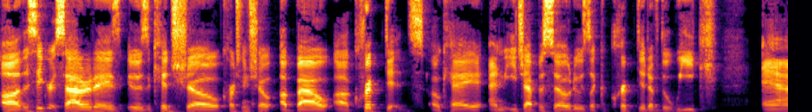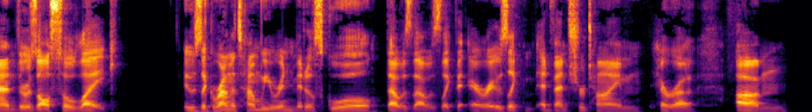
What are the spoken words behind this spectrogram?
Uh, the Secret Saturdays. It was a kids show, cartoon show about uh, cryptids. Okay, and each episode it was like a cryptid of the week, and there was also like. It was like around the time we were in middle school. That was that was like the era. It was like Adventure Time era. Um,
